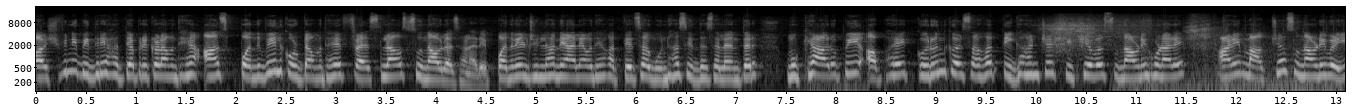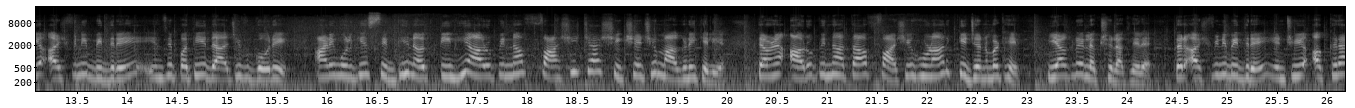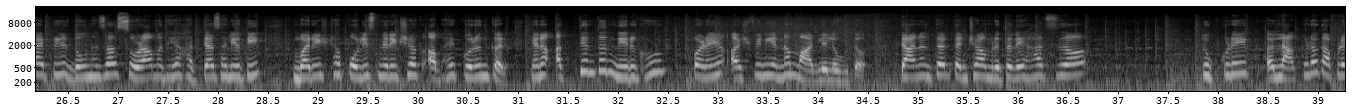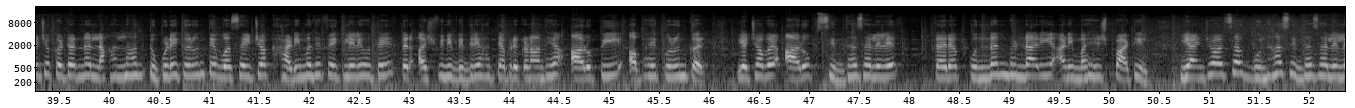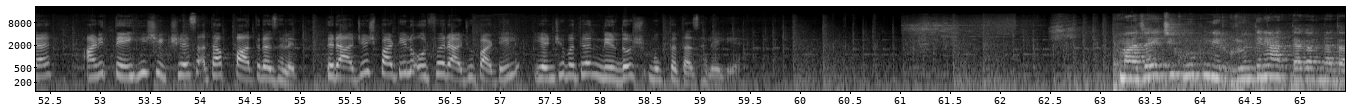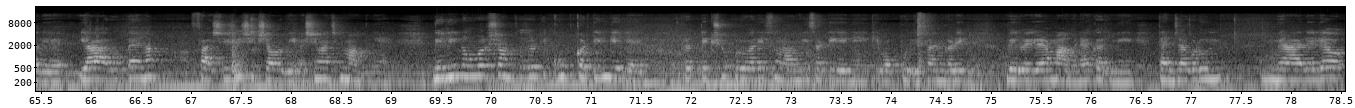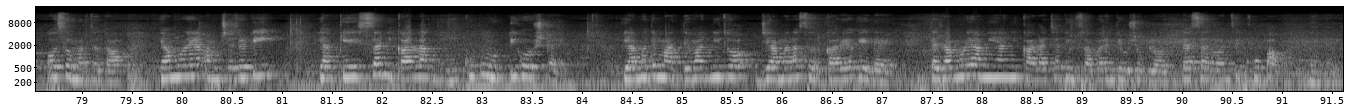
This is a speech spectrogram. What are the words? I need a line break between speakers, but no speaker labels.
अश्विनी बिद्रे हत्या प्रकरणामध्ये आज पनवेल कोर्टामध्ये फैसला सुनावला जाणार आहे. पनवेल जिल्हा न्यायालयामध्ये हत्येचा गुन्हा सिद्ध झाल्यानंतर मुख्य आरोपी अभय कुरुंदकरसह तिघांच्या शिक्षेवर सुनावणी होणार आहे. आणि मागच्या सुनावणीवेळी अश्विनी बिद्रे यांचे पती राजीव गोरे आणि मुलगी सिद्धीनं तिन्ही आरोपींना फाशीच्या शिक्षेची मागणी केली आहे. त्यामुळे आरोपींना आता फाशी होणार की जन्मठेप याकडे लक्ष लागलेलं आहे. तर अश्विनी बिद्रे यांची अकरा एप्रिल दोन हजार सोळामध्ये हत्या झाली होती. वरिष्ठ पोलीस निरीक्षक अभय कुरुंदकर यांना अत्यंत निर्घुणपणे अश्विनी यांना मारलेलं होतं. त्यानंतर त्यांच्या मृतदेहाचं तुकडे लाकडं कापण्याच्या कटरनं लहान लहान तुकडे करून ते वसईच्या खाडीमध्ये फेकलेले होते. तर अश्विनी बिद्रे हत्या प्रकरणामध्ये आरोपी अभय कुरुंदकर याच्यावर आरोप सिद्ध झालेले आहेत. तर कुंदन भंडारी आणि महेश पाटील यांच्यावरचा गुन्हा सिद्ध झालेला आहे आणि तेही शिक्षेस आता पात्र झालेत. तर राजेश पाटील उर्फ राजू पाटील यांची मात्र निर्दोष मुक्तता झालेली आहे.
माझ्या याची खूप निर्घृणतेने हत्या करण्यात आली आहे. या आरोप्यांना फाशीची शिक्षा व्हावी अशी माझी मागणी आहे. गेली नऊ वर्ष आमच्यासाठी खूप कठीण गेली आहे. प्रत्येक शुक्रवारी सुनावणीसाठी येणे किंवा पोलिसांकडे वेगवेगळ्या मागण्या करणे त्यांच्याकडून मिळालेल्या असमर्थता यामुळे आमच्यासाठी या केसचा निकाल लागणे ही खूप मोठी गोष्ट आहे. यामध्ये माध्यमांनी जो जे आम्हाला सहकार्य केलं आहे त्याच्यामुळे आम्ही या निकालाच्या दिवसापर्यंत येऊ शकलो त्या सर्वांचे खूप आभार. धन्यवाद.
